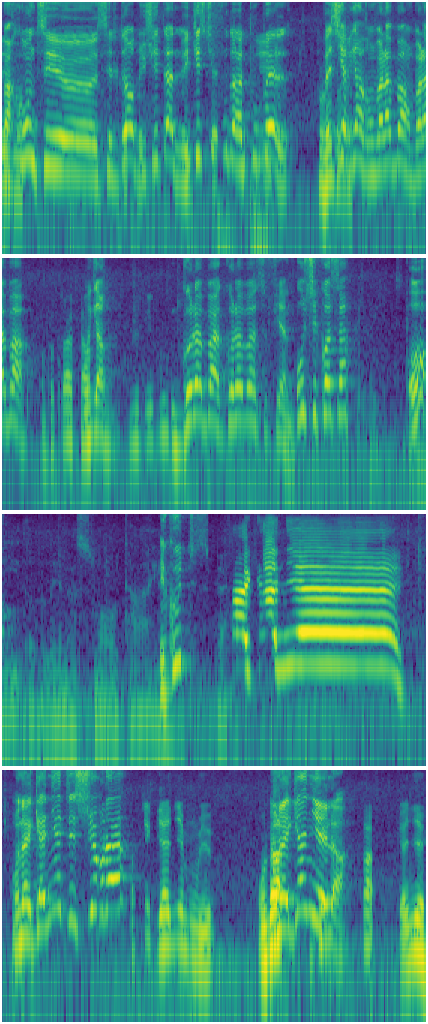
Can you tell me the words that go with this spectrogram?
Par bon, contre, c'est euh, le dehors du chétan. Mais qu'est-ce que tu fous dans la poubelle? Vas-y, regarde, on va là-bas, on va là-bas. On peut pas faire Regarde, go là-bas, go là-bas, Sofiane. Oh, c'est quoi ça? Oh Écoute. On a gagné On a gagné, t'es sûr là? On a gagné, mon vieux. On a gagné là Ah, gagné.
